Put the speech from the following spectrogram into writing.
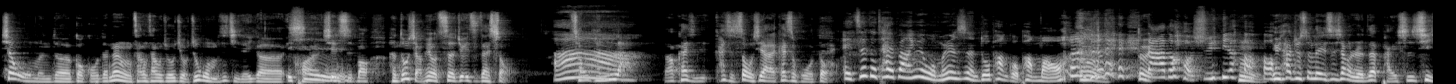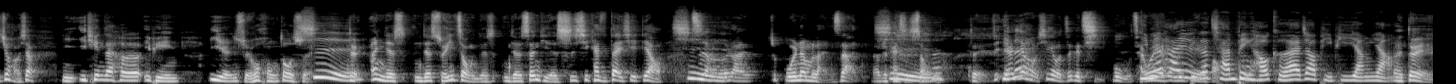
像我们的狗狗的那种长长久久，就我们自己的一个一款鲜食包，很多小朋友吃了就一直在瘦，啊，从很懒，然后开始开始瘦下来，开始活动。哎，这个太棒，因为我们认识很多胖狗胖猫，嗯，对，大家都好需要，嗯，因为它就是类似像人在排湿气，就好像你一天在喝一瓶薏仁水或红豆水，是。对，那你的你的水肿，你的你的身体的湿气开始代谢掉，自然而然就不会那么懒散，然后就开始瘦。对，要要先有这个起步，才会会。里面还有一个产品好可爱，叫皮皮痒痒。哎，对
